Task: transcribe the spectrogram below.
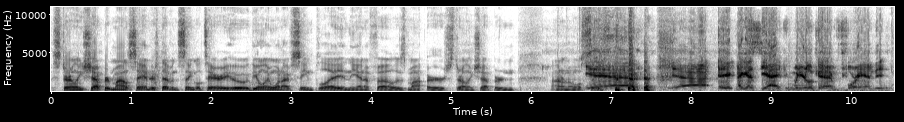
Sterling Shepard, Miles Sanders, Devin Singletary, who the only one I've seen play in the NFL is my or Sterling Shepard. And I don't know. We'll see. Yeah, yeah. I I guess yeah. When you're looking at it beforehand, it,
